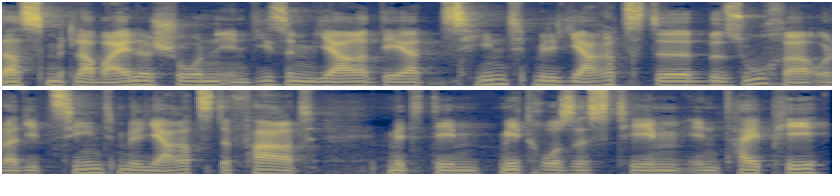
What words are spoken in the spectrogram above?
dass mittlerweile schon in diesem Jahr der zehntmilliardste Besucher oder die zehntmilliardste Fahrt mit dem Metrosystem in Taipeh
